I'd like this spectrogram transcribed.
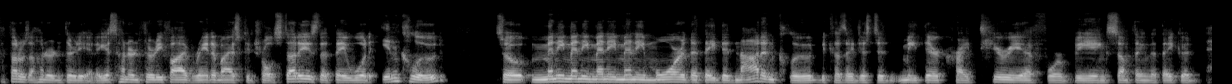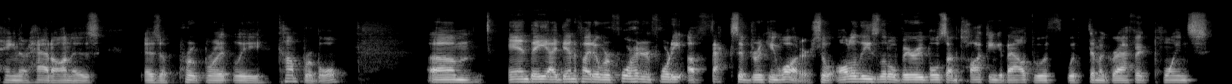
I thought it was 138, I guess 135 randomized controlled studies that they would include so many, many, many, many more that they did not include because they just didn't meet their criteria for being something that they could hang their hat on as, as appropriately comparable. Um, and they identified over 440 effects of drinking water. So all of these little variables I'm talking about with, with demographic points,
